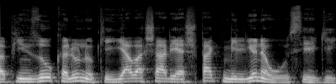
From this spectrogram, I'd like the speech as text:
په 15 کلونو کې 1.8 میلیونه ووسیږي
